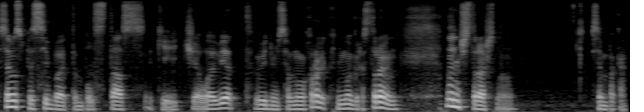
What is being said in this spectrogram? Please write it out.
Всем спасибо, это был Стас, окей, Человек. Увидимся в новых роликах, немного расстроен, но ничего страшного. Всем пока.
